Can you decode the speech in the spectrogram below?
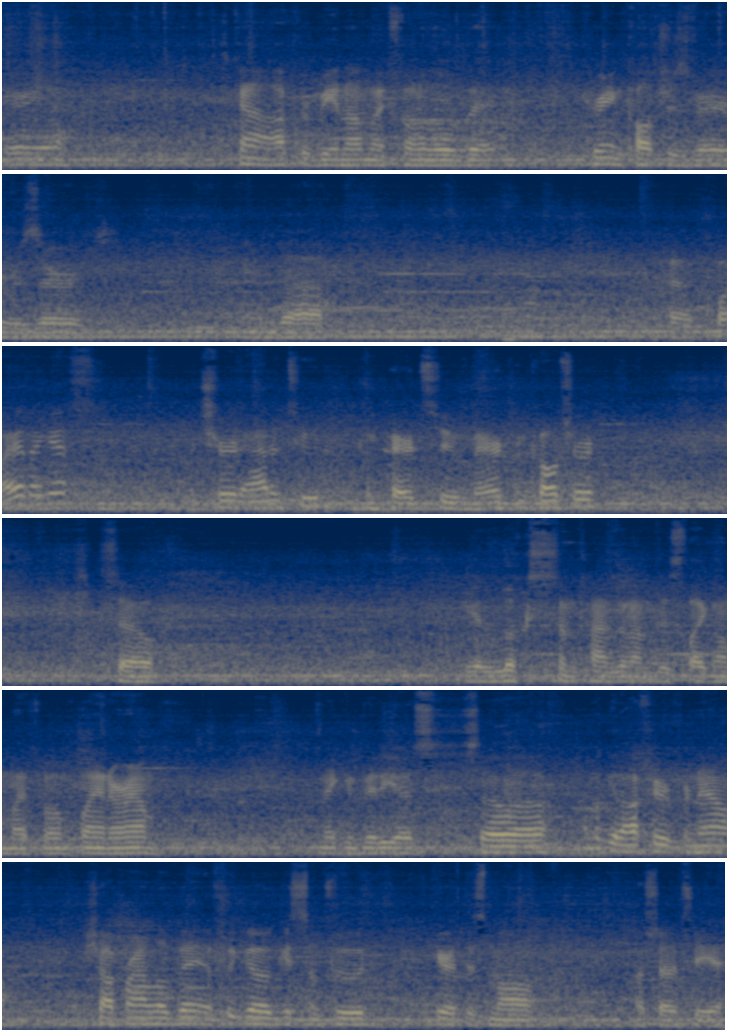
area. It's kind of awkward being on my phone a little bit. Korean culture is very reserved and uh, uh, quiet, I guess. Attitude compared to American culture. So it looks sometimes when I'm just like on my phone playing around, making videos. So uh, I'm gonna get off here for now. Shop around a little bit. If we go get some food here at this mall, I'll show it to you.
